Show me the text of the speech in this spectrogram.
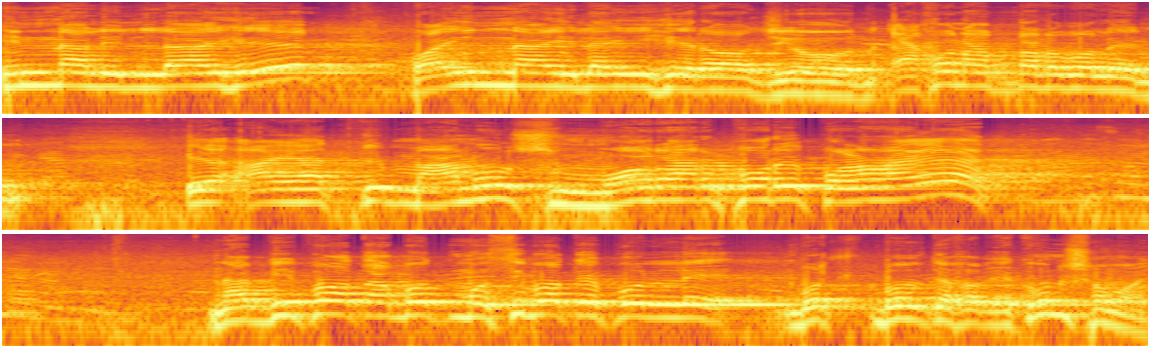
ইন্না লিল্লাহে ওয়া ইন্না ইলাইহি রাজিউন। এখন আপনারা বলেন এ আয়াত কি মানুষ মরার পরে পড়া আয়াত? না বিপদ, আপদ, মুসিবতে পড়লে বল- বলতে হবে, কোন সময়?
